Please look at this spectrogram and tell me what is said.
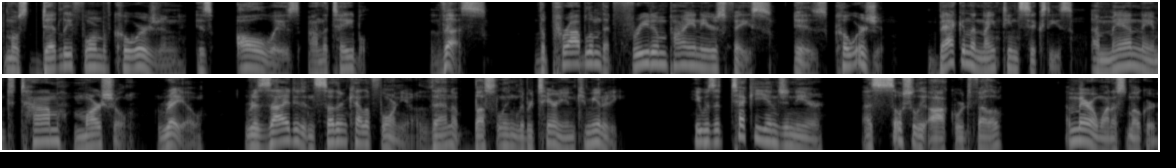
the most deadly form of coercion, is always on the table. Thus, the problem that freedom pioneers face is coercion. Back in the 1960s, a man named Tom Marshall, Rayo, resided in Southern California, then a bustling libertarian community. He was a techie engineer, a socially awkward fellow, a marijuana smoker,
